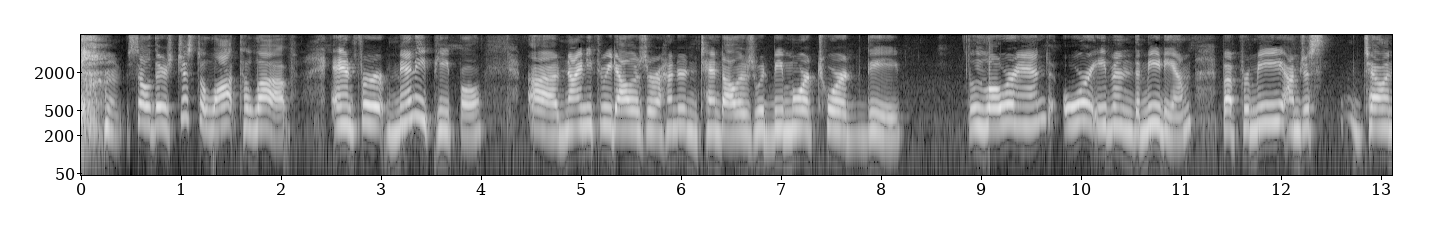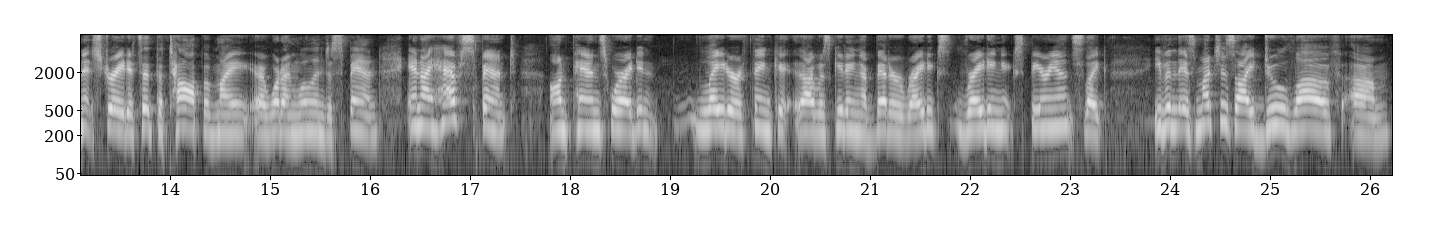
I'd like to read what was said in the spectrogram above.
so there's just a lot to love. And for many people, uh, $93 or $110 would be more toward the lower end or even the medium. But for me, I'm just telling it straight. It's at the top of my uh, what I'm willing to spend. And I have spent on pens where I didn't later think I was getting a better writing experience. Like even as much as I do love um,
